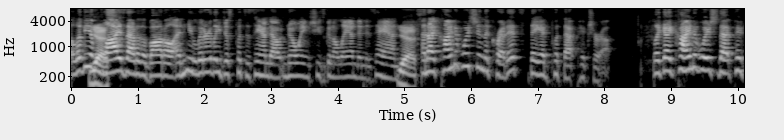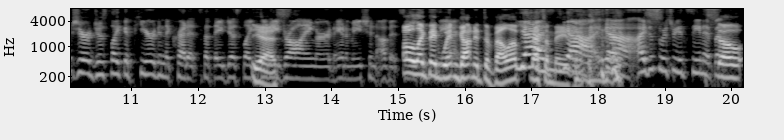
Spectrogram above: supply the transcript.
Olivia Yes. flies out of the bottle, and he literally just puts his hand out, knowing she's gonna land in his hand. yes And I kind of wish in the credits they had put that picture up. Like I kind of wish that picture just like appeared in the credits that they just like did a drawing or an animation of it. so oh like they'd went it. and gotten it developed Yes, that's amazing Yeah, yeah. I just wish we had seen it. But So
